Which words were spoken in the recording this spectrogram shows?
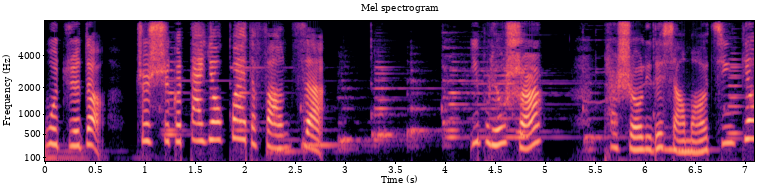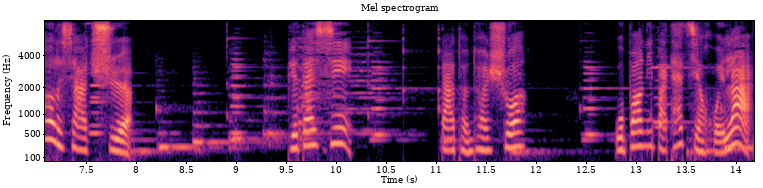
我觉得这是个大妖怪的房子。一不留神儿，他手里的小毛巾掉了下去。别担心，大团团说：“我帮你把它捡回来。”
